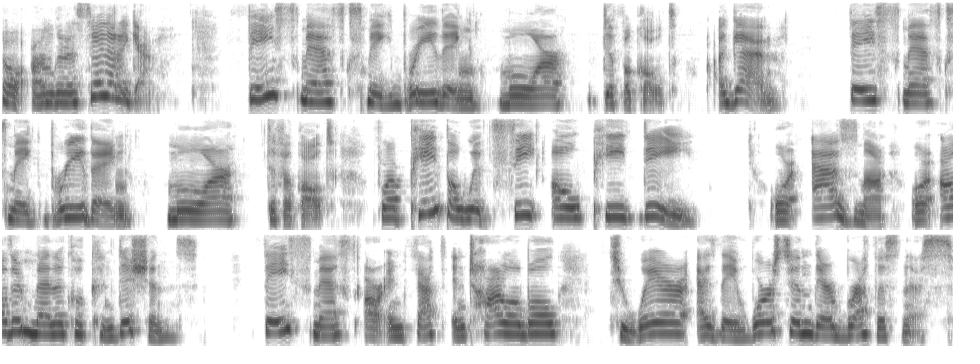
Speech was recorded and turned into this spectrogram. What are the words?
So I'm going to say that again. Face masks make breathing more difficult. Again, face masks make breathing more difficult. For people with COPD, or asthma or other medical conditions, face masks are in fact intolerable to wear as they worsen their breathlessness.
